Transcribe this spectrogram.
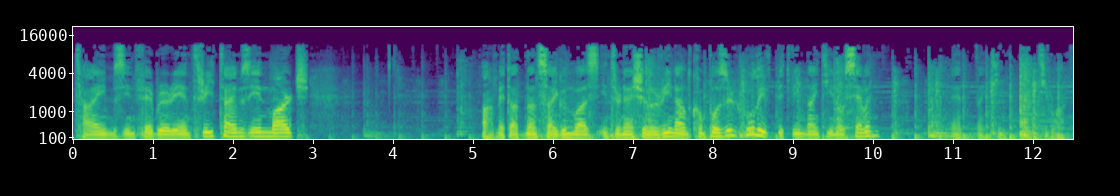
times in February and three times in March. Ahmet Adnan Saygun was international renowned composer who lived between 1907 and 1991.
